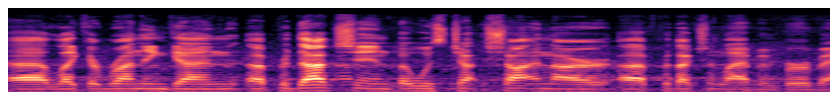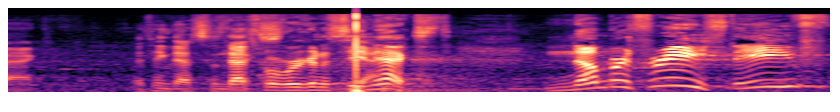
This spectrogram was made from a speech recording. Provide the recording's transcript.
uh, like a run and gun uh, production, but was shot in our uh, production lab in Burbank. I think that's the That's next. what we're going to see yeah. next. Number three, Steve.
